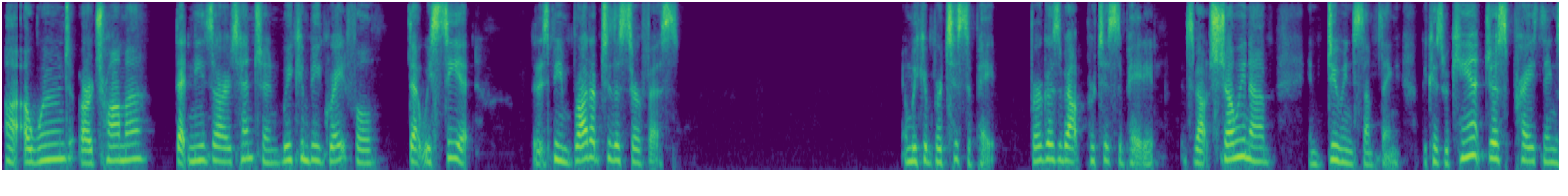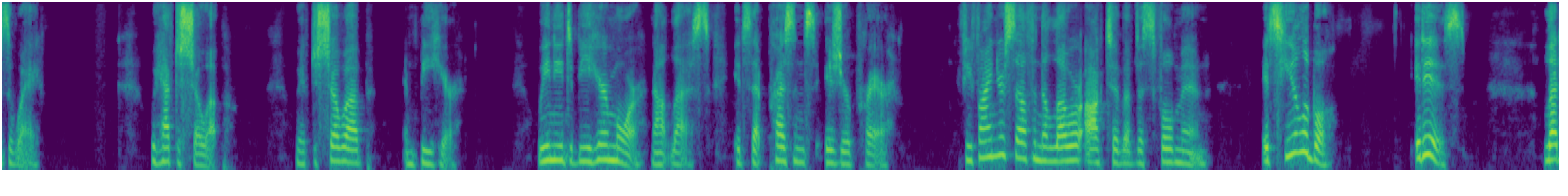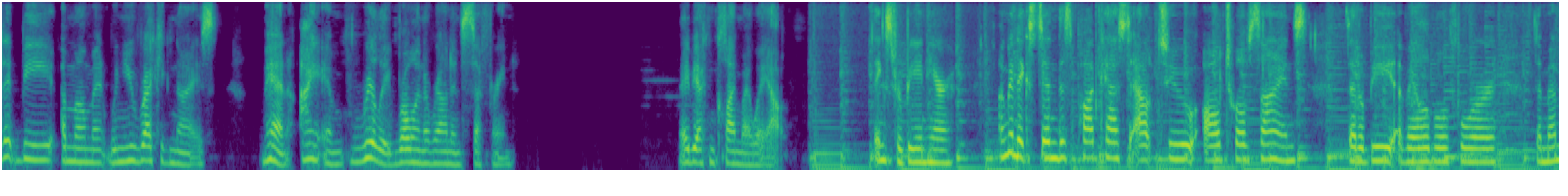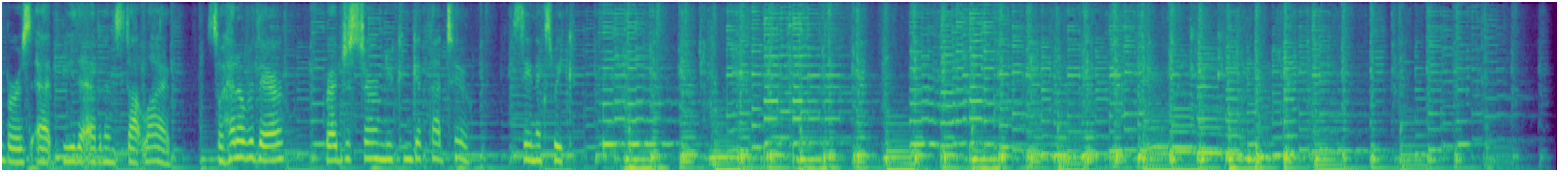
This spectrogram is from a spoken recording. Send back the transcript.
uh, a wound or a trauma that needs our attention, we can be grateful that we see it, that it's being brought up to the surface. And we can participate. Virgo's about participating. It's about showing up and doing something because we can't just pray things away. We have to show up. We have to show up and be here. We need to be here more, not less. It's that presence is your prayer. If you find yourself in the lower octave of this full moon, it's healable. It is. Let it be a moment when you recognize, man, I am really rolling around in suffering. Maybe I can climb my way out. Thanks for being here. I'm going to extend this podcast out to all 12 signs that'll be available for the members at betheevidence.live. So head over there, register, and you can get that too. See you next week.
